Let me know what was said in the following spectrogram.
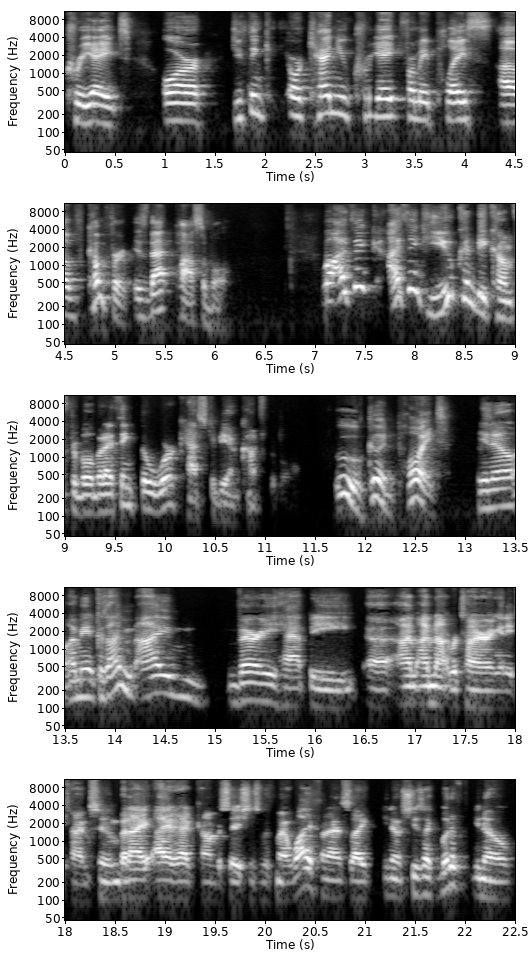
create? Or do you think or can you create from a place of comfort? Is that possible Well, I think I think you can be comfortable, but I think the work has to be uncomfortable. ooh good point You know, I mean, because I'm I'm very happy. Uh, I'm I'm not retiring anytime soon, but I I had had conversations with my wife, and I was like, you know, she's like, what if you know,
